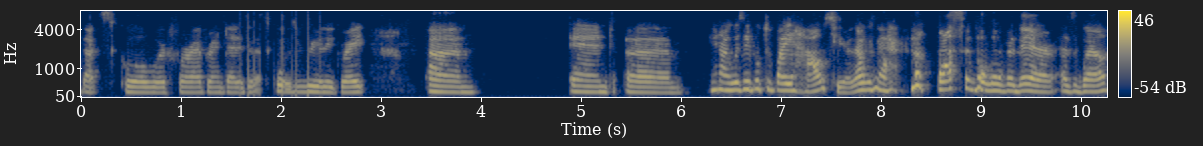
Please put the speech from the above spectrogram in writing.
that school, we're forever indebted to that school. It was really great. Um, and um, you know, I was able to buy a house here. That was not, not possible over there as well.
